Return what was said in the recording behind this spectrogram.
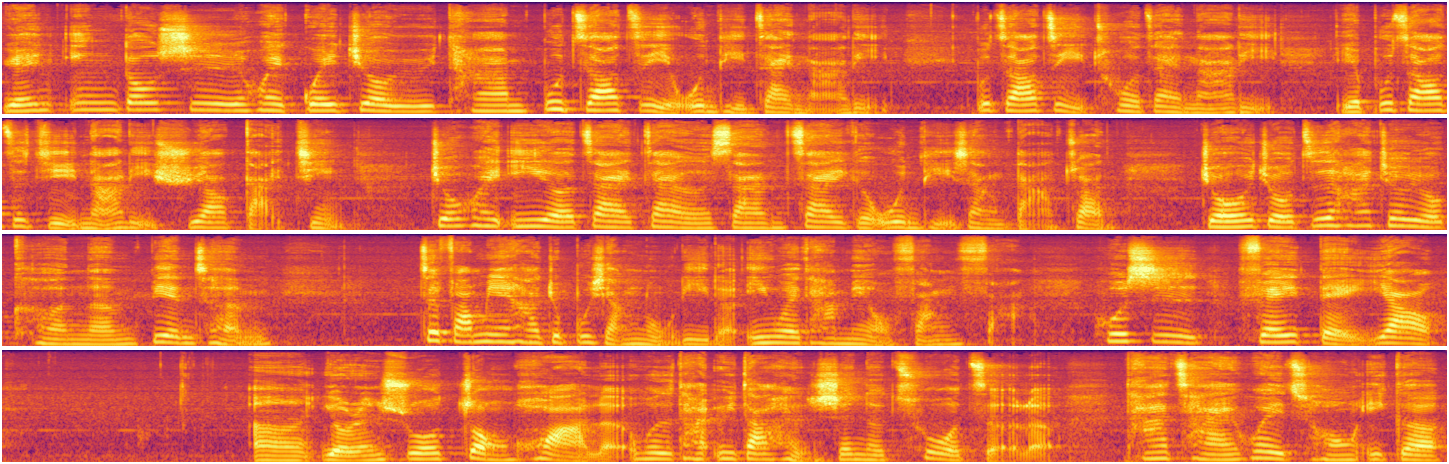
原因都是会归咎于他不知道自己问题在哪里。不知道自己错在哪里，也不知道自己哪里需要改进，就会一而再、再而三，在一个问题上打转。久而久之，他就有可能变成这方面他就不想努力了，因为他没有方法，或是非得要，嗯、有人说重话了，或者他遇到很深的挫折了，他才会从一个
